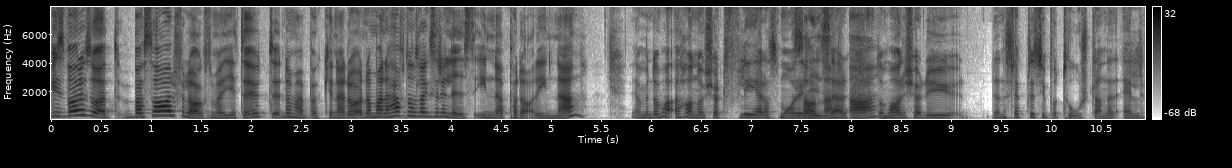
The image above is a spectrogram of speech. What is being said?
visst var det så att Bazar förlag som har gett ut de här böckerna, då, de hade haft någon slags release ett par dagar innan? ja, men de har, har nog kört flera små Såna, releaser. ja. De har, körde ju, den släpptes ju på torsdagen den 11.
